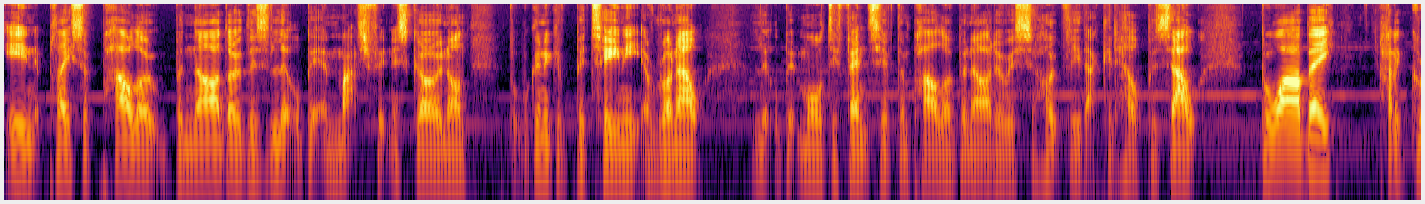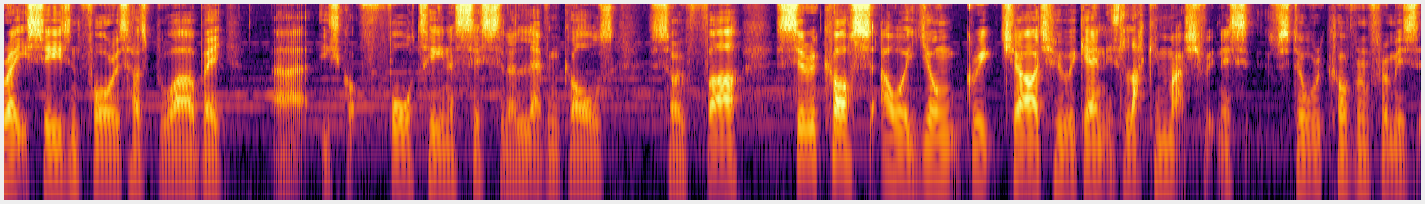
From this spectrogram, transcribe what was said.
in place of Paulo Bernardo. There's a little bit of match fitness going on, but we're going to give Bettini a run out, little bit more defensive than Paulo Bernardo is, so hopefully that could help us out. Buabe had a great season for us, has Buabe. Uh, he's got 14 assists and 11 goals so far. Sirikos, our young Greek charge, who again is lacking match fitness, still recovering from his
